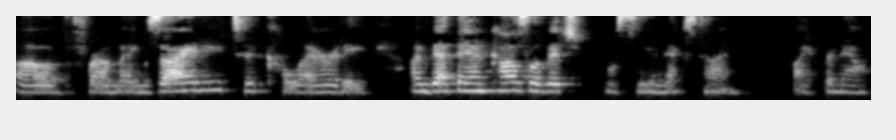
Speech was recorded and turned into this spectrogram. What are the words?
of From Anxiety to Clarity. I'm Beth Ann Kozlovich. We'll see you next time. Bye for now.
